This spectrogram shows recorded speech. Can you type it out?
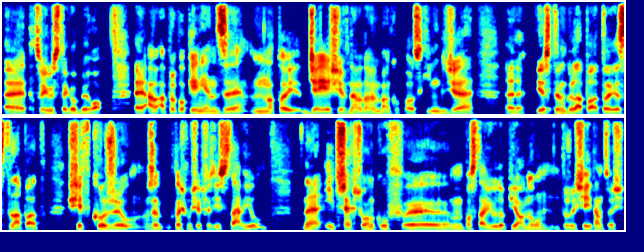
E, To coś by z tego było. E, A, a propos pieniędzy, no to dzieje się w Narodowym Banku Polskim, gdzie jestem glapa, to jest napad, się wkurzył, że ktoś mu się przeciwstawił i trzech członków postawił do pionu, którzy chcieli tam coś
